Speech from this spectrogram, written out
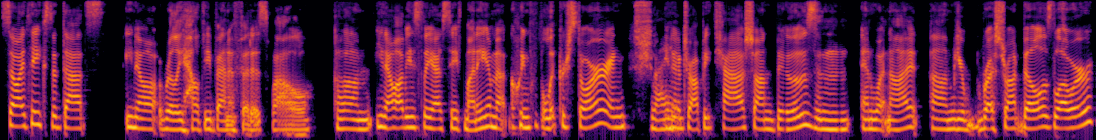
so I think that that's, you know, a really healthy benefit as well. Um, you know, obviously I save money. I'm not going to the liquor store and, right. you know, dropping cash on booze and, and whatnot. Um, your restaurant bill is lower.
